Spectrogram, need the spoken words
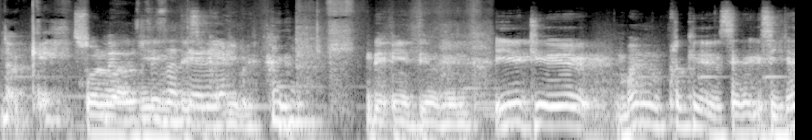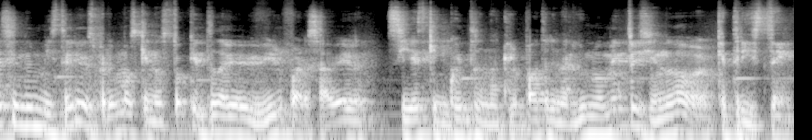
Ok. Solo alguien de ese calibre. Definitivamente. Y que, bueno, creo que se- seguirá siendo un misterio. Esperemos que nos toque todavía vivir para saber si es que encuentran a Cleopatra en algún momento y si no, qué triste.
